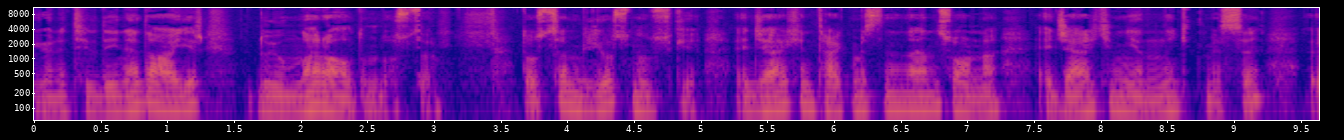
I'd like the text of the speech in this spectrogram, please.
yönetildiğine dair duyumlar aldım dostlarım. Dostlarım biliyorsunuz ki Ece Erkin terk sonra Ece Erkin'in yanına gitmesi e,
